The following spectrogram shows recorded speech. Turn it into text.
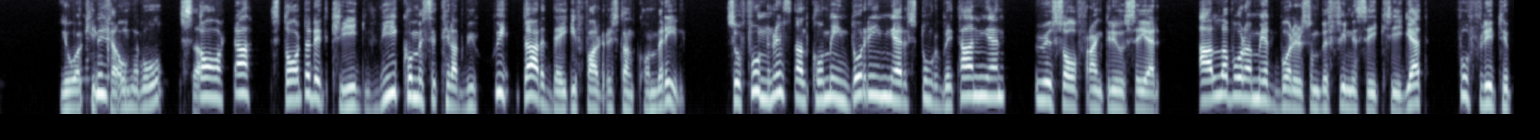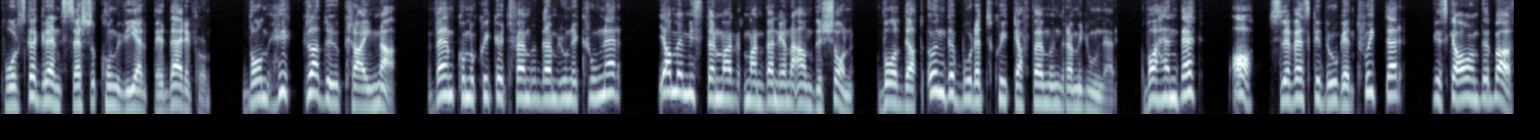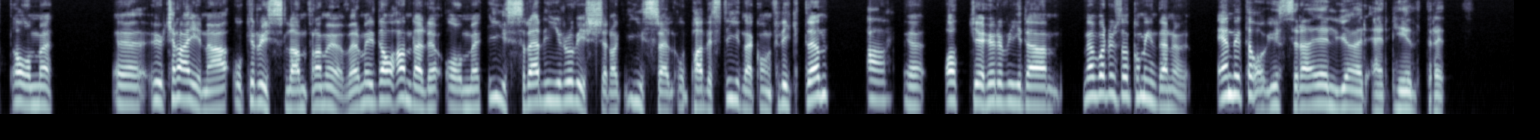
Joakim Kaunbo, starta, startade ett krig. Vi kommer se till att vi skyddar dig ifall Ryssland kommer in. Så fort Ryssland kommer in, då ringer Storbritannien, USA och Frankrike och säger alla våra medborgare som befinner sig i kriget får fly till polska gränser så kommer vi hjälpa er därifrån. De hycklade Ukraina. Vem kommer skicka ut 500 miljoner kronor? Ja, men Mr Mag Magdalena Andersson valde att under bordet skicka 500 miljoner. Vad hände? Ja, Zelenskyj drog en Twitter. Vi ska ha en debatt om eh, Ukraina och Ryssland framöver. Men idag handlar det om Israel i Eurovision och Israel och Palestina-konflikten. ja, Eh, och huruvida... Vem var du som kom in där nu? En utav... Vad Israel gör är helt rätt.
